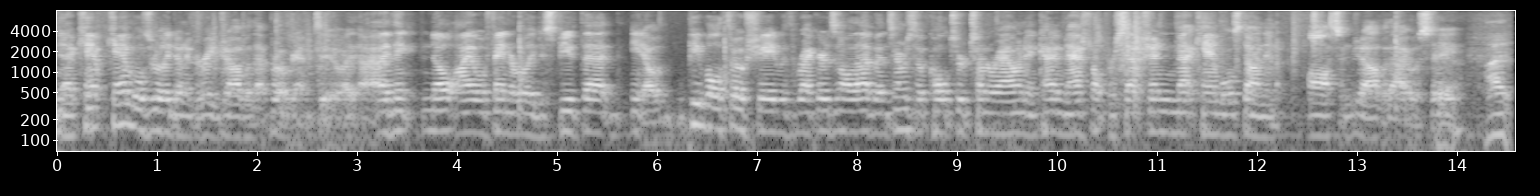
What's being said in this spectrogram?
Yeah, Cam- Campbell's really done a great job with that program too. I, I think no Iowa fan will really dispute that. You know, people throw shade with records and all that, but in terms of a culture turnaround and kind of national perception, Matt Campbell's done an awesome job with Iowa State. I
